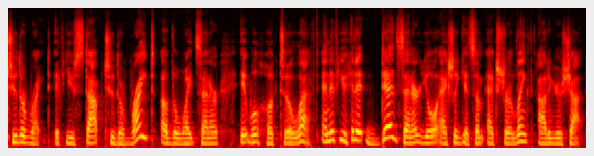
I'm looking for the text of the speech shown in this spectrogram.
to the right. If you stop to the right of the white center, it will hook to the left. And if you hit it dead center, you'll actually get some extra length out of your shot.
